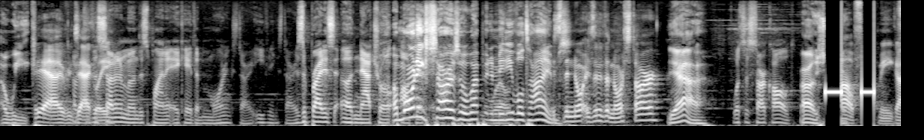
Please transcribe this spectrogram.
a week. Yeah. exactly. The sun and moon, this planet, aka the morning star, evening star, is the brightest uh, natural. A morning star is a weapon in medieval times. It's the North. Isn't it the North Star? yeah. What's the star called? Oh, sh- Oh, f- me. God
